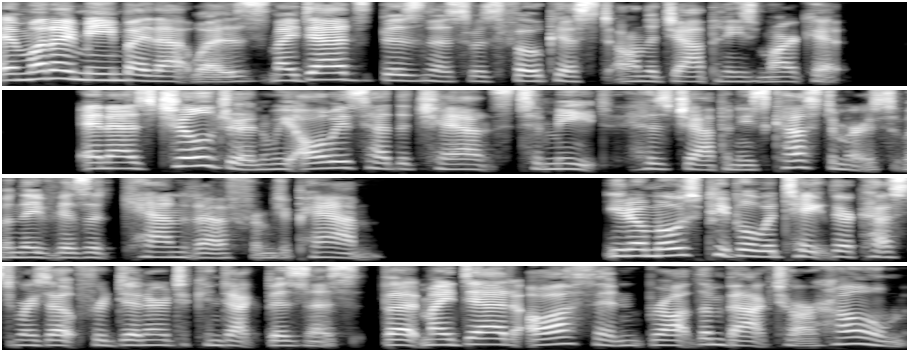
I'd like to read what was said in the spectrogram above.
And what I mean by that was my dad's business was focused on the Japanese market. And as children, we always had the chance to meet his Japanese customers when they visit Canada from Japan. You know, most people would take their customers out for dinner to conduct business, but my dad often brought them back to our home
